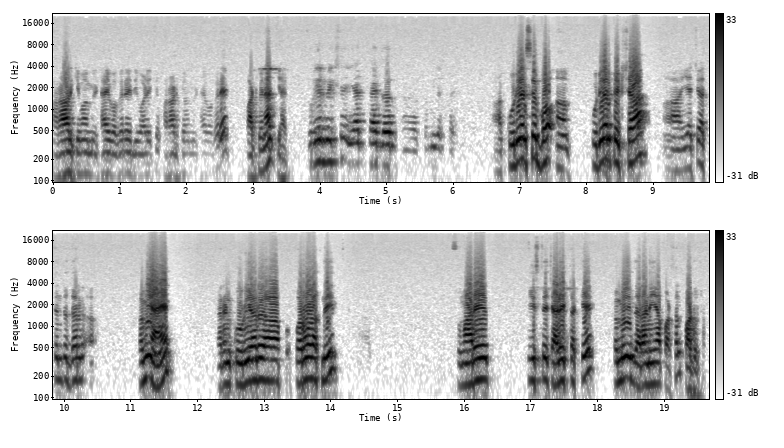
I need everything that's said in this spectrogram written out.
फराळ किंवा मिठाई वगैरे दिवाळीचे फराळ किंवा मिठाई वगैरे पाठविण्यात घ्यावी. कुरिअरपेक्षा यात काय दर कमी जास्त आहे? कुरिअरचे ब कुरिअरपेक्षा याचे अत्यंत दर कमी आहेत. कारण कुरिअर परवडत नाही. सुमारे तीस ते चाळीस टक्के कमी दराने या पार्सल पाठवू शकतो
